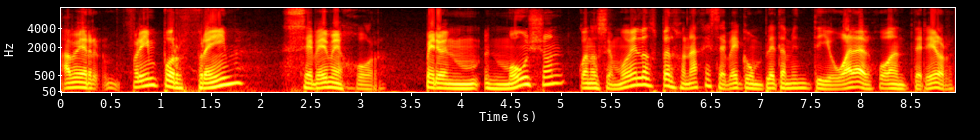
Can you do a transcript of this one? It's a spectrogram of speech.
A ver, frame por frame se ve mejor. Pero en, motion, cuando se mueven los personajes, se ve completamente igual al juego anterior.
